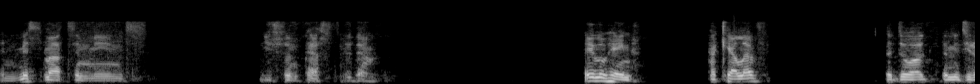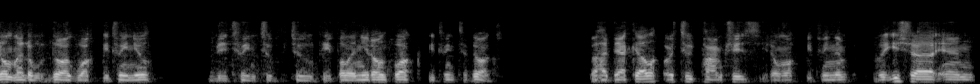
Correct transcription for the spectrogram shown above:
And mismatzin means you shouldn't pass through them. Hey, Eluhain, hakelev, the dog, that means you don't let a dog walk between you, between two, two people, and you don't walk between two dogs. Vahadekel, or two palm trees, you don't walk between them. Vaisha and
